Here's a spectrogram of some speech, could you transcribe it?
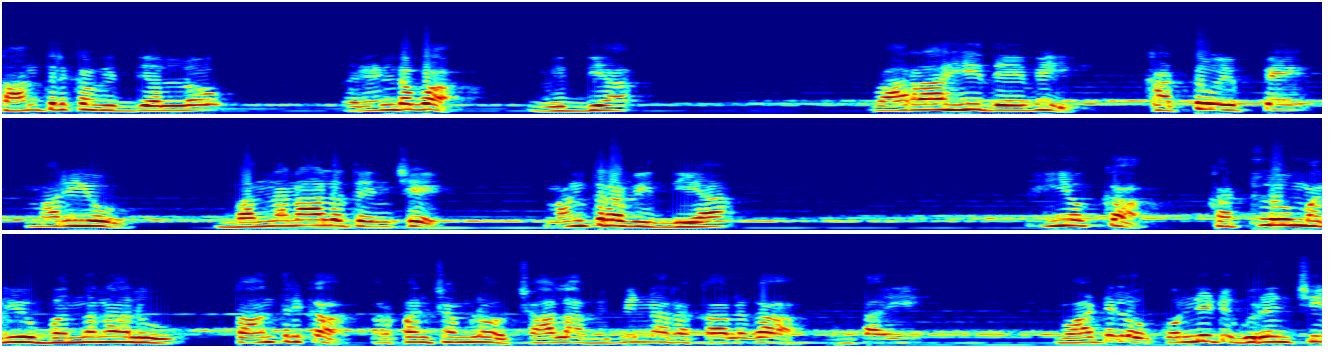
తాంత్రిక విద్యల్లో రెండవ విద్య. వారాహిదేవి కట్టు ఇప్పే మరియు బంధనాలు తెంచే మంత్ర విద్య. ఈ యొక్క కట్లు మరియు బంధనాలు తాంత్రిక ప్రపంచంలో చాలా విభిన్న రకాలుగా ఉంటాయి. వాటిలో కొన్నిటి గురించి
